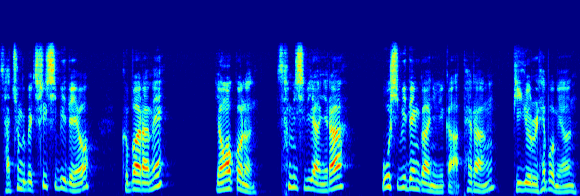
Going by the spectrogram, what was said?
4,970이 돼요. 그 바람에 영어권은 30이 아니라 50이 된 거 아닙니까? 앞에랑 비교를 해보면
